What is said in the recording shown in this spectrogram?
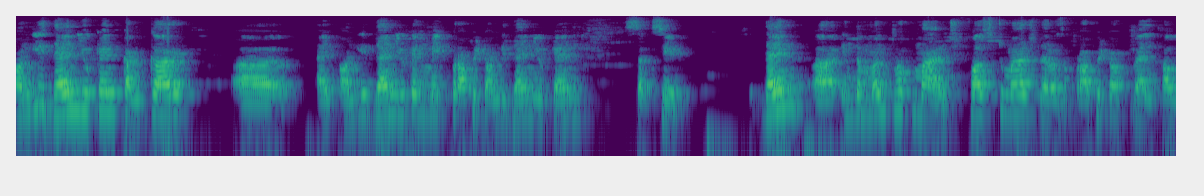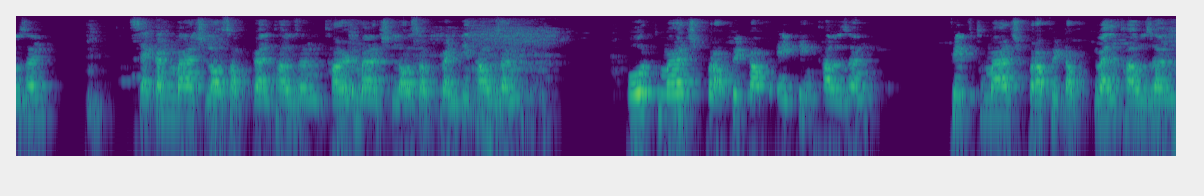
Only then you can conquer uh, and only then you can make profit. Only then you can succeed then uh, in the month of March, first March there was a profit of 12,000, second March loss of 12,000, third March loss of 20,000, fourth March profit of 18,000, fifth March profit of 12,000,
